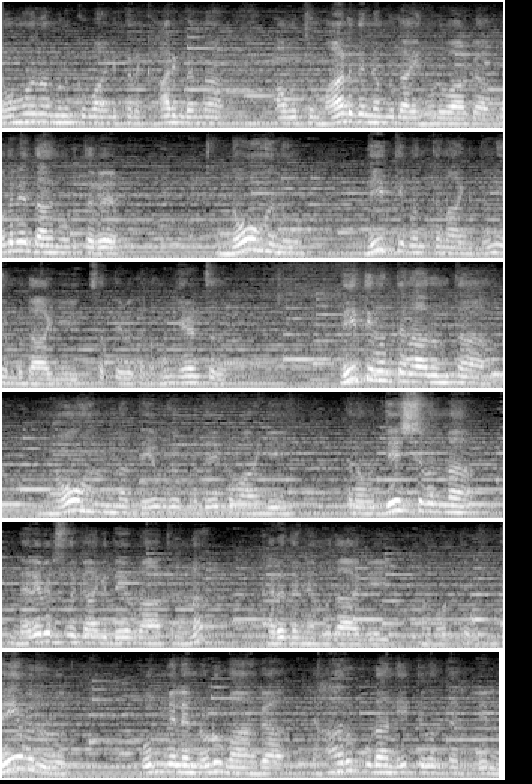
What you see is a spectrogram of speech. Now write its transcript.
ನೋಹನ ಮೂಲಕವಾಗಿ ತನ್ನ ಕಾರ್ಯಗಳನ್ನು ಅವತ್ತು ಮಾಡಿದನೆಂಬುದಾಗಿ ನೋಡುವಾಗ ಮೊದಲನೇದಾಗಿ ನೋಡುತ್ತೇವೆ, ನೋಹನು ನೀತಿವಂತನಾಗಿದ್ದನು ಎಂಬುದಾಗಿ ಸತ್ಯವೇದ ನಮಗೆ ಹೇಳ್ತದೆ. ನೀತಿವಂತನಾದಂಥ ನೋಹನ್ನ ದೇವರು ಪ್ರತ್ಯೇಕವಾಗಿ ತನ್ನ ಉದ್ದೇಶವನ್ನ ನೆರವೇರಿಸೋದಕ್ಕಾಗಿ ದೇವರ ಆತನನ್ನ ಕರೆದನೆಂಬುದಾಗಿ ನಾವು ನೋಡ್ತೇವೆ. ದೇವರು ಒಮ್ಮೆಲೆ ಮೇಲೆ ನೋಡುವಾಗ ಯಾರು ಕೂಡ ನೀತಿವಂತರಲಿಲ್ಲ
